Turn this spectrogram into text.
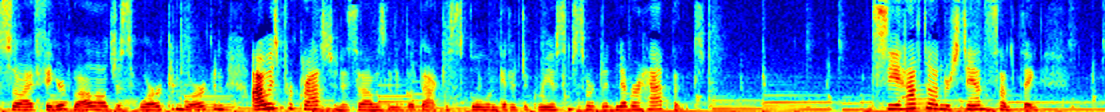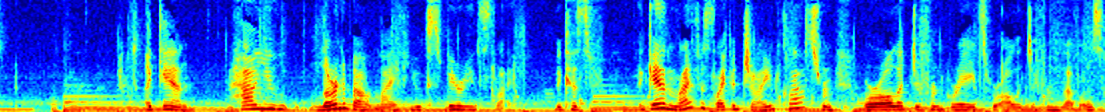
So I figured, well, I'll just work and work. And I always procrastinated. Said I was going to go back to school and get a degree of some sort. That never happened. See, you have to understand something. Again, how you learn about life, you experience life. Because, again, life is like a giant classroom. We're all at different grades, we're all at different levels.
